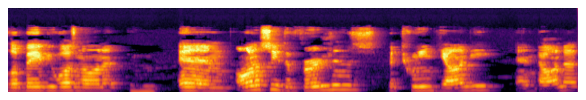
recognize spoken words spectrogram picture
Lil Baby wasn't on it. Mhm. And honestly, the versions between Yandhi and Donda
